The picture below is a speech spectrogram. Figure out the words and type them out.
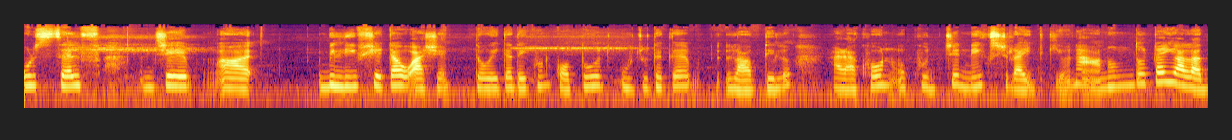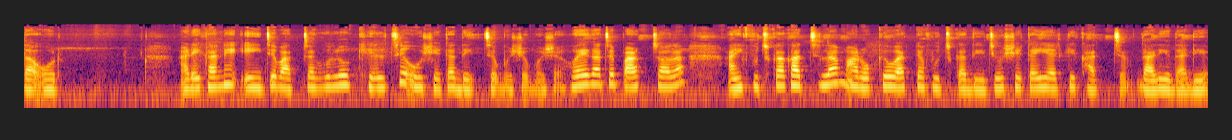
ওর সেলফ যে বিলিভ সেটাও আসে। তো এটা দেখুন কত উঁচু থেকে লাভ দিল। আর এখন ও খুঁজছে নেক্সট রাইড কি মানে আনন্দটাই আলাদা ওর। আর এখানে এই যে বাচ্চাগুলো খেলছে, ও সেটা দেখছে বসে বসে। হয়ে গেছে পার্ক চলা। আমি ফুচকা খাচ্ছিলাম আর ওকেও একটা ফুচকা দিয়েছি। ও সেটাই আর কি খাচ্ছে, দাঁড়িয়ে দাঁড়িয়ে।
